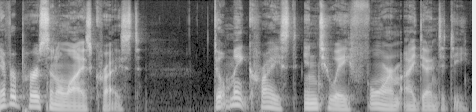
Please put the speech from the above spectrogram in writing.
Never personalize Christ. Don't make Christ into a form identity.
